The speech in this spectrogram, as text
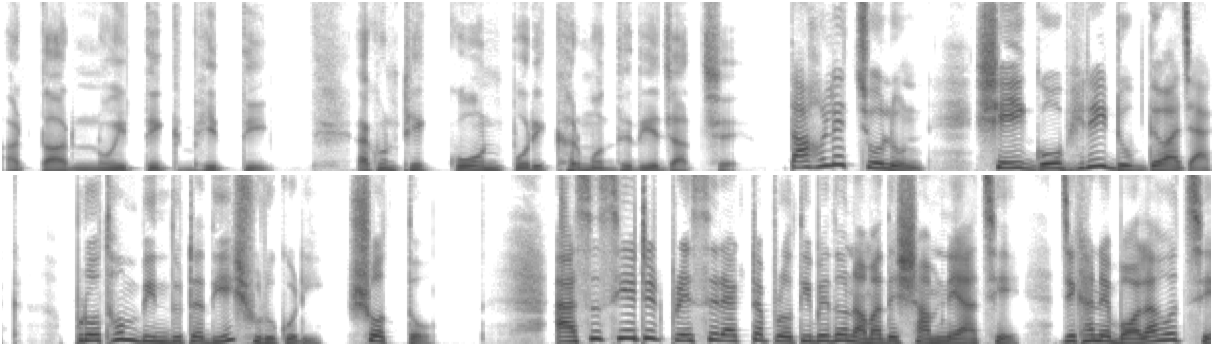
আর তার নৈতিক ভিত্তি। এখন ঠিক কোন পরীক্ষার মধ্যে দিয়ে যাচ্ছে? তাহলে চলুন সেই গভীরেই ডুব দেওয়া যাক। প্রথম বিন্দুটা দিয়ে শুরু করি সত্য। অ্যাসোসিয়েটেড প্রেসের একটা প্রতিবেদন আমাদের সামনে আছে যেখানে বলা হচ্ছে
